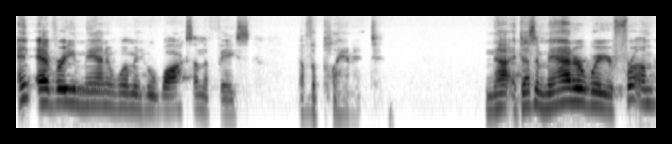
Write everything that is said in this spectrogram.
and every man and woman who walks on the face of the planet. Now, it doesn't matter where you're from.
